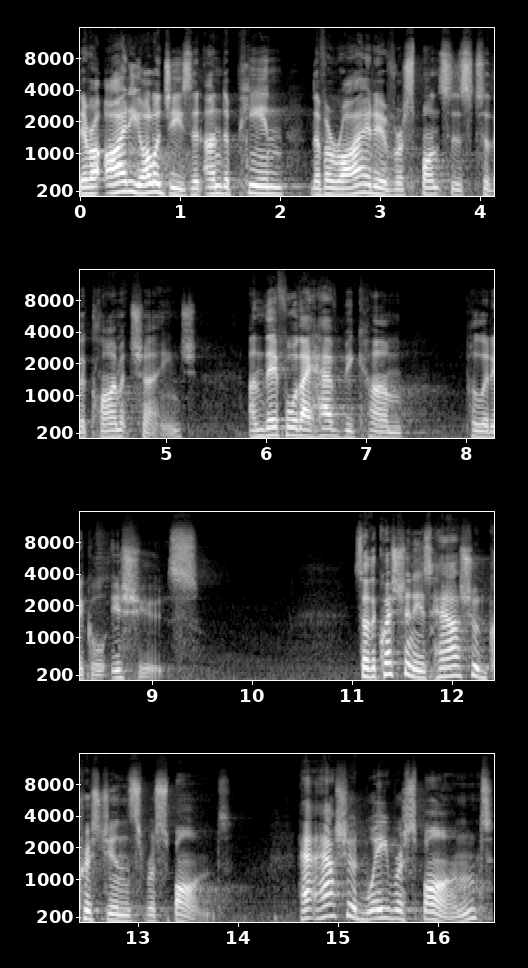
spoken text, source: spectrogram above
There are ideologies that underpin the variety of responses to the climate change, and therefore they have become political issues. So the question is how should Christians respond? How, how should we respond?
